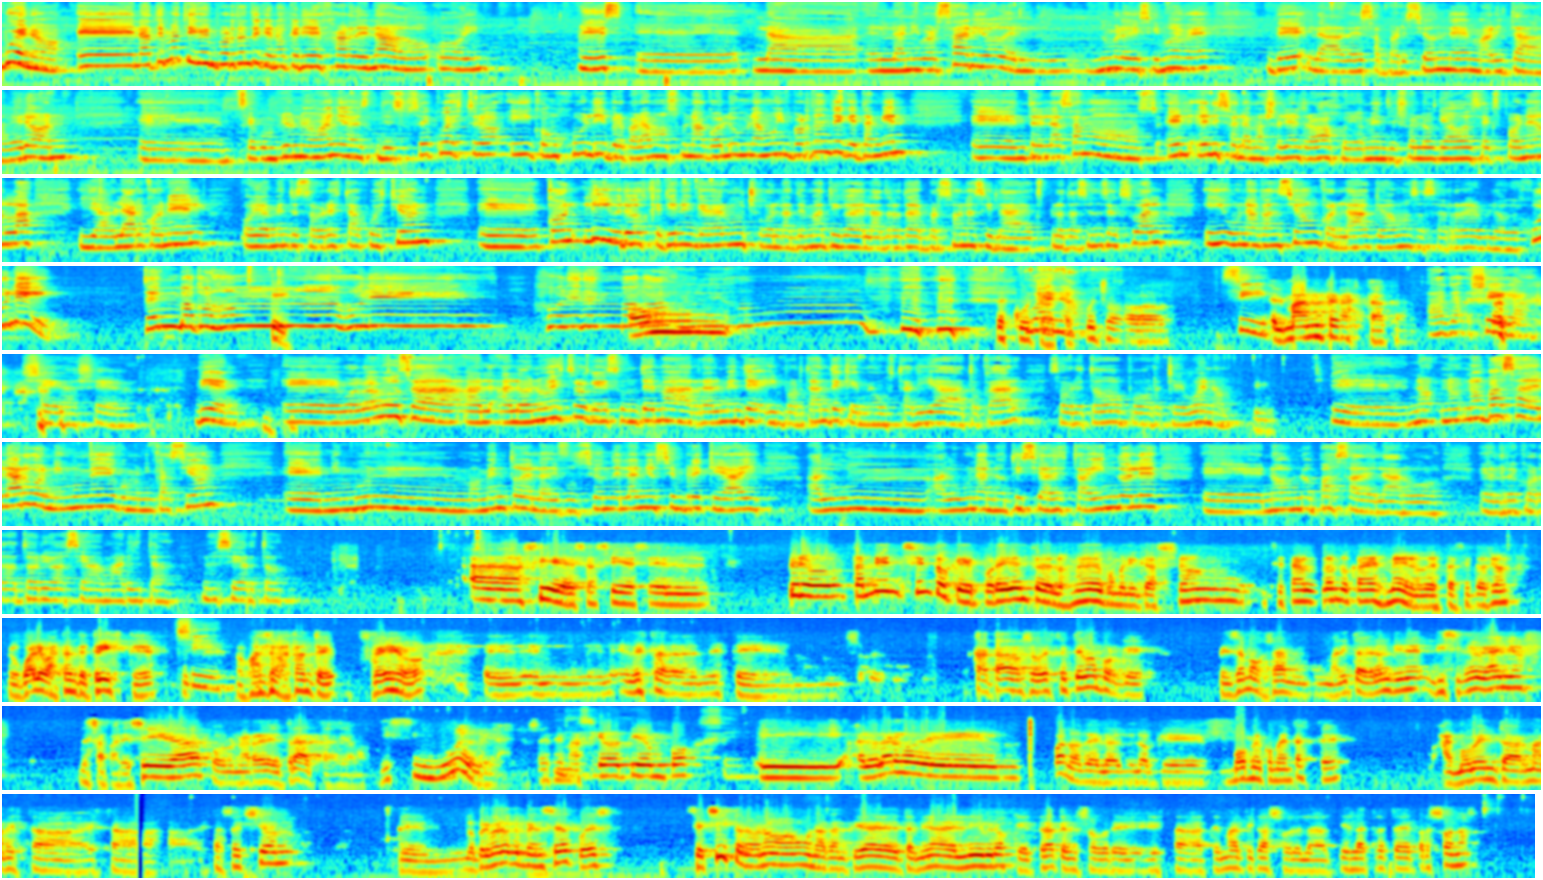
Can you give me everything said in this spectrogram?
Bueno, eh, la temática importante que no quería dejar de lado hoy es eh, el aniversario del número 19 de la desaparición de Marita Verón. Eh, se cumplió un nuevo año de, de su secuestro y con Juli preparamos una columna muy importante que también eh, entrelazamos, él, él hizo la mayoría del trabajo, obviamente, yo lo que hago es exponerla y hablar con él, obviamente, sobre esta cuestión, eh, con libros que tienen que ver mucho con la temática de la trata de personas y la explotación sexual y una canción con la que vamos a cerrar el bloque. Juli, te invoco, hum, Sí. Juli, Juli, te invoco, Oh. Hum. Te escucho, Bueno. te escucho. Sí. El mantra acá. Acá, llega, llega, llega. Bien, eh, volvamos a, a- a lo nuestro, que es un tema realmente importante que me gustaría tocar, sobre todo porque, bueno, eh, no, no, no pasa de largo en ningún medio de comunicación, eh, en ningún momento de la difusión del año, siempre que hay algún, alguna noticia de esta índole, eh, no, no pasa de largo el recordatorio hacia Marita, ¿no es cierto? Así es, así es. El... Pero también siento que por ahí dentro de los medios de comunicación se está hablando cada vez menos de esta situación, lo cual es bastante triste, Sí. lo cual es bastante feo en, en- en esta, en este tratar sobre este tema porque pensamos que ya Marita Verón tiene 19 años desaparecida por una red de trata, digamos, 19 años, es demasiado tiempo Sí. y a lo largo de, bueno, de lo, de lo que vos me comentaste, al momento de armar esta, esta, esta sección, eh, lo primero que pensé pues si existen o no una cantidad determinada de libros que traten sobre esta temática, sobre la que es la trata de personas,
